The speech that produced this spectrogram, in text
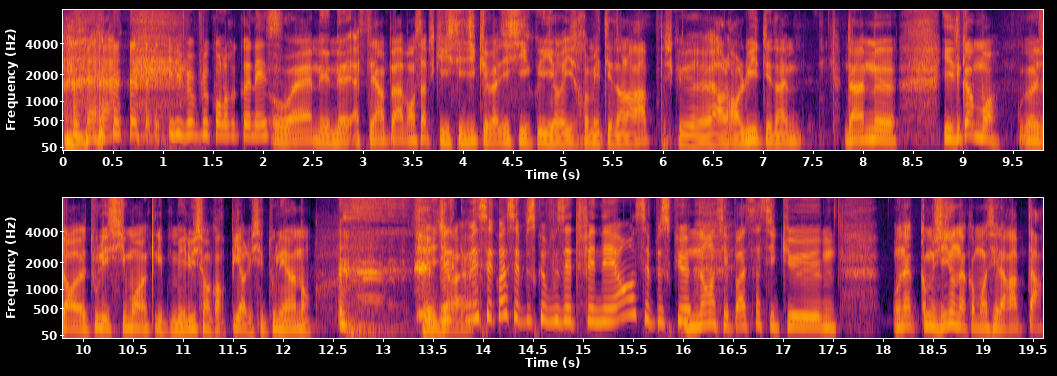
il veut plus qu'on le reconnaisse. Ouais, mais, mais c'était un peu avant ça parce qu'il s'est dit que vas-y, si, il, se remettait dans le rap. Parce que, euh, alors lui, il était dans même. Dans euh, il était comme moi, euh, genre tous les six mois un clip. Mais lui, c'est encore pire, lui, c'est tous les un an. mais, c'est quoi? C'est parce que vous êtes fainéant? C'est parce que. Non, c'est pas ça, c'est que. On a, comme j'ai dit, on a commencé le rap tard.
